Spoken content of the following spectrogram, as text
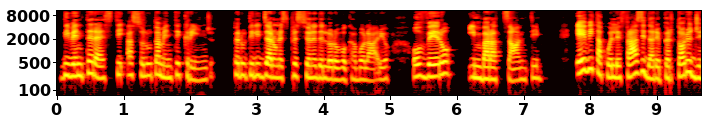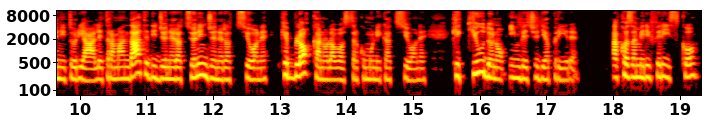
Diventeresti assolutamente cringe per utilizzare un'espressione del loro vocabolario, ovvero imbarazzanti. Evita quelle frasi da repertorio genitoriale tramandate di generazione in generazione che bloccano la vostra comunicazione, che chiudono invece di aprire. A cosa mi riferisco?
